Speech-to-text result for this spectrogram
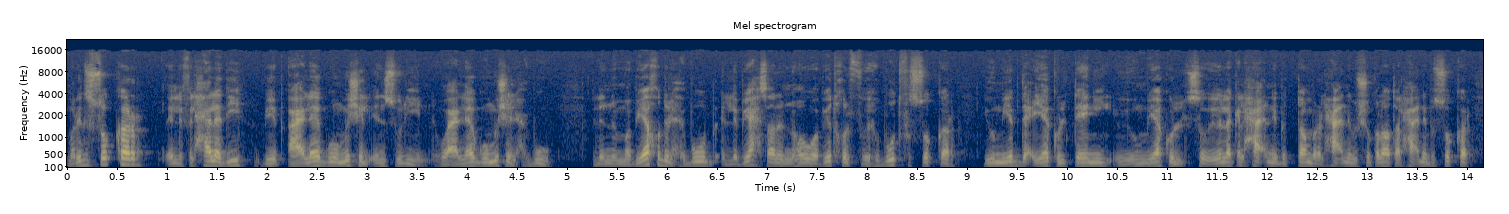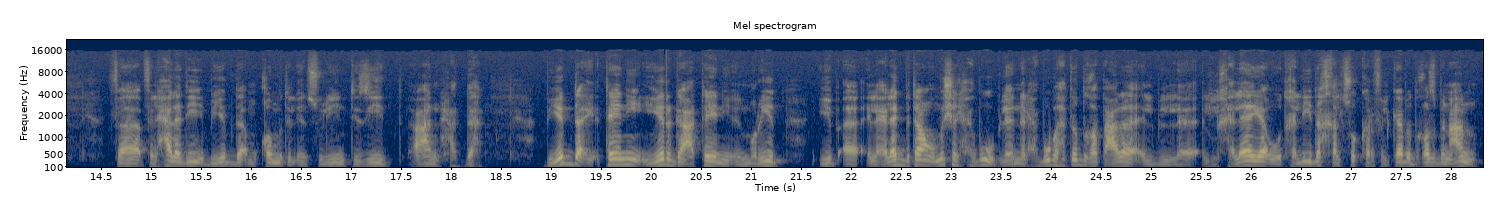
مريض السكر اللي في الحالة دي بيبقى علاجه مش الأنسولين وعلاجه مش الحبوب لأن لما بياخد الحبوب اللي بيحصل إن هو بيدخل في هبوط في السكر يقوم يبدأ ياكل تاني يقوم ياكل يقول لك الحقني بالتمر الحقني بالشوكولاتة الحقني بالسكر ففي الحالة دي بيبدأ مقاومة الأنسولين تزيد عن حدها. بيبدأ تاني يرجع تاني المريض يبقى العلاج بتاعه مش الحبوب لأن الحبوب هتضغط على الخلايا وتخليه يدخل سكر في الكبد غصب عنه.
